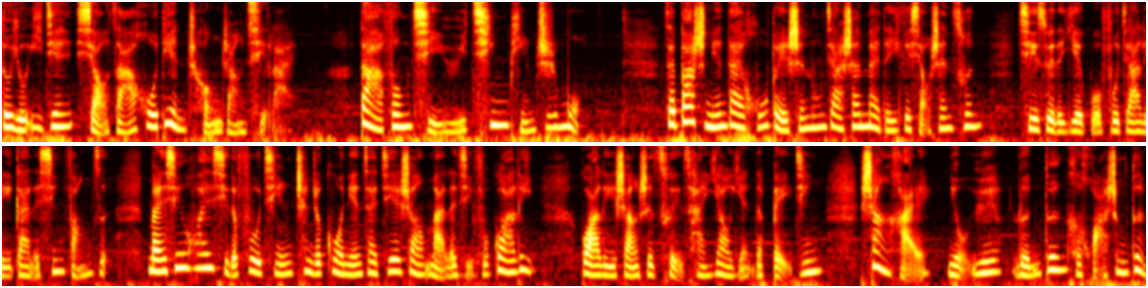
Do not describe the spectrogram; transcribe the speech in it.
都由一间小杂货店成长起来。大风起于清平之末，在八十年代湖北神农架山脉的一个小山村，七岁的叶国富家里盖了新房子，满心欢喜的父亲趁着过年在街上买了几幅挂历，挂历上是璀璨耀眼的北京、上海、纽约、伦敦和华盛顿。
